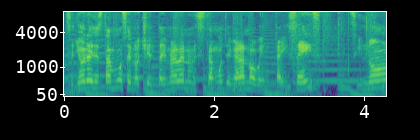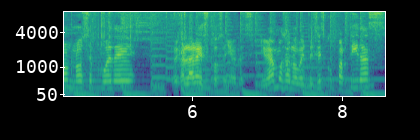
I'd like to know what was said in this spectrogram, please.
Señores, estamos en 89, necesitamos llegar a 96. Si no, no se puede regalar esto, señores. Si llegamos a 96 compartidas,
